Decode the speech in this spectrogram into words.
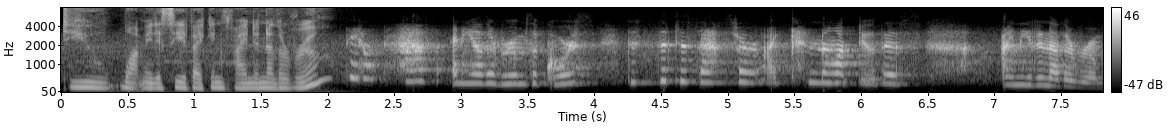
Do you want me to see if I can find another room? They don't have any other rooms, of course. This is a disaster. I cannot do this. I need another room.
